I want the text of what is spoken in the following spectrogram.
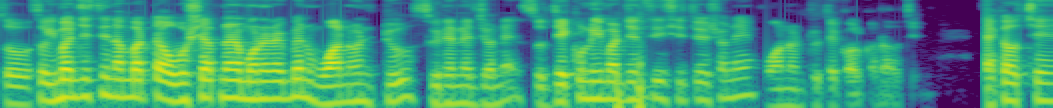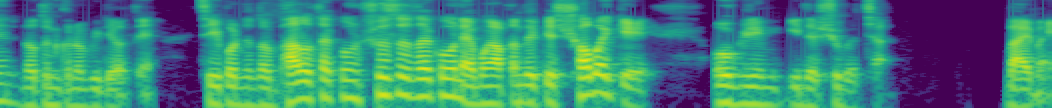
সো সো ইমার্জেন্সি নাম্বারটা অবশ্যই আপনারা মনে রাখবেন ওয়ান ওয়ান টু সুইডেনের জন্য। সো যে কোনো ইমার্জেন্সি সিচুয়েশনে ওয়ান ওয়ান টুতে কল করা উচিত। দেখা হচ্ছে নতুন কোনো ভিডিওতে। সেই পর্যন্ত ভালো থাকুন, সুস্থ থাকুন এবং আপনাদেরকে সবাইকে অগ্রিম ঈদের শুভেচ্ছা। বাই বাই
